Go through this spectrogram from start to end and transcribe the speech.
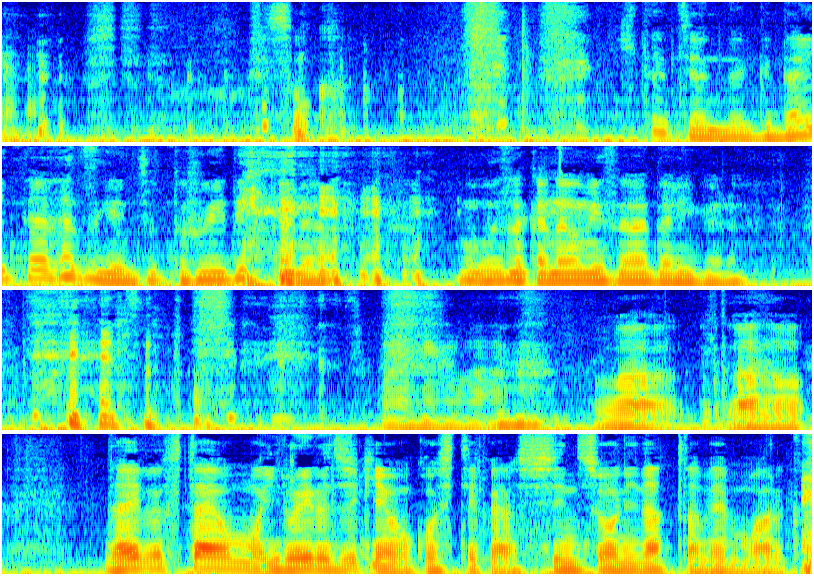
やだ。そうか。北ちゃんなんか大胆発言ちょっと増えてきたな。大坂なおみさんあたりから。そこら辺は。まああのだいぶ二重もいろいろ事件を起こしてから慎重になった面もあるか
